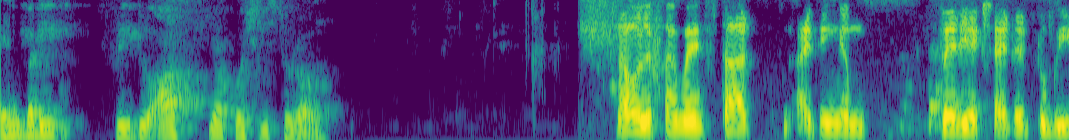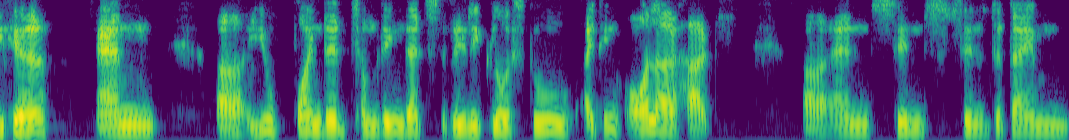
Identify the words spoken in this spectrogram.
anybody free to ask your questions to Raoul. Rahul, if I may start, I think I'm very excited to be here. And uh, you pointed something that's really close to, I think, all our hearts. Uh, and since since the time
